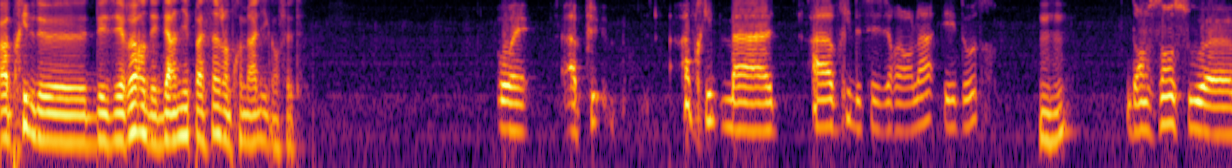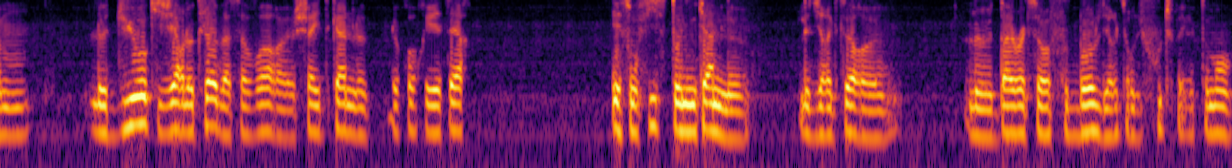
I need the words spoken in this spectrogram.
appris de, des erreurs des derniers passages en première ligue, en fait. Ouais, a plus, appris, bah, a appris de ces erreurs-là et d'autres, Mhm. dans le sens où euh, le duo qui gère le club, à savoir euh, Shahid Khan, le, le propriétaire, et son fils Tony Khan, le, le directeur, euh, le director of football, directeur du foot, je sais pas exactement,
